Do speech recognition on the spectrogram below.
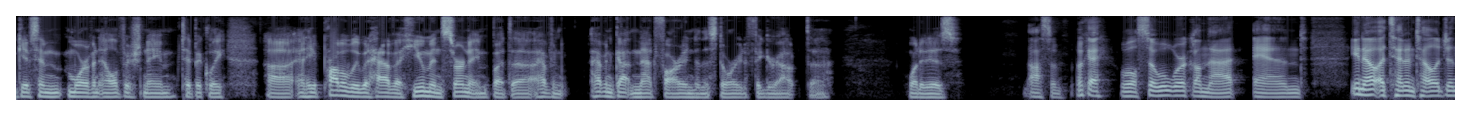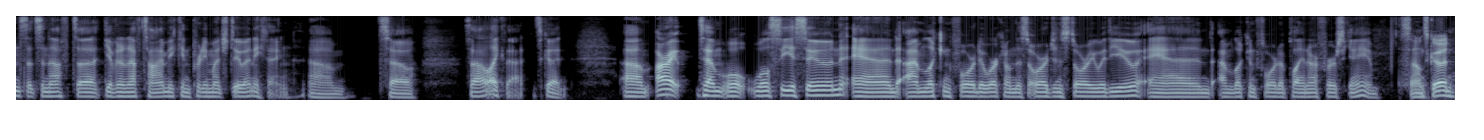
gives him more of an elvish name typically, uh, and he probably would have a human surname, but uh, I haven't haven't gotten that far into the story to figure out uh, what it is. Awesome. Okay. Well, so we'll work on that, and you know, a ten intelligence. That's enough to give it enough time. He can pretty much do anything. Um, so, so I like that. It's good. Um, all right, Tim. We'll we'll see you soon, and I'm looking forward to working on this origin story with you, and I'm looking forward to playing our first game. Sounds good.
